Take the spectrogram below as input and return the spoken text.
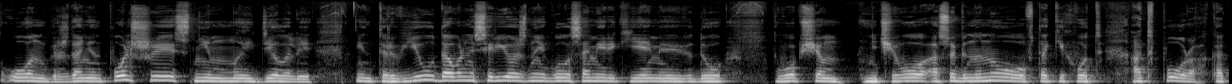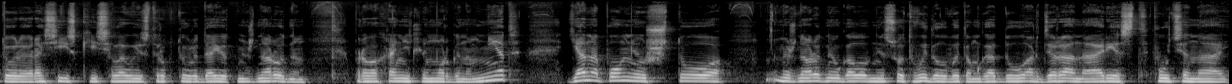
Он гражданин Польши, с ним мы делали интервью довольно серьезные «Голос Америки», я имею в виду. В общем, ничего особенно нового в таких вот отпорах, которые российские силовые структуры дают международным правоохранительным органам, нет. Я напомню, что Международный уголовный суд выдал в этом году ордера на арест Путина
